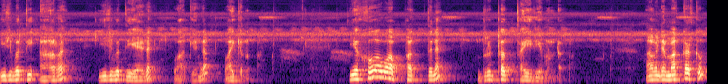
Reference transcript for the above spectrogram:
ഇരുപത്തി ആറ് ഇരുപത്തിയേഴ് വാക്യങ്ങൾ വായിക്കുന്നു. യഹോവ ഭക്തന് ദൃഢധൈര്യമുണ്ട്. അവന്റെ മക്കൾക്കും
